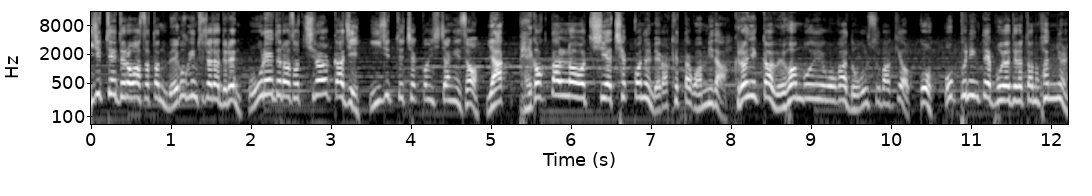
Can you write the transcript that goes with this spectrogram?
이집트에 들어왔었던 외국인 투자자들은 올해 들어서 7월까지 이집트 채권 시장에서 약 100억 달러어치의 채권을 매각했다고 합니다. 그러니까 외환 보유고가 녹을 수밖에 없고 오프닝 때 보여드렸던 환율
